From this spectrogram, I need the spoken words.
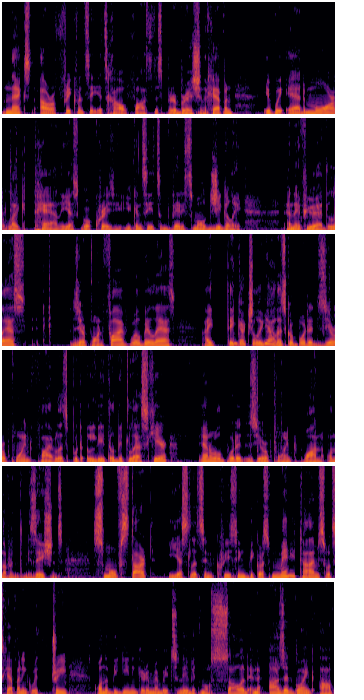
Next our frequency it's how fast this perturbation happen. If we add more like 10 yes go crazy. You can see it's very small jiggly. And if you add less 0.5 will be less. I think actually, yeah, let's go put it 0.5. Let's put a little bit less here and we'll put it 0.1 on the randomizations. Smooth start, yes, let's increasing because many times what's happening with tree on the beginning, you remember it's a little bit more solid and as it going up,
